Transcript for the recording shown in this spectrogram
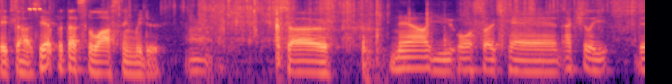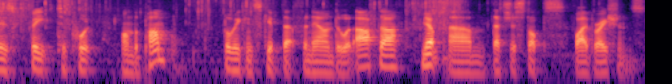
It does, yep, but that's the last thing we do. All right. So now you also can, actually, there's feet to put on the pump. but we can skip that for now and do it after. Yep. Um, that just stops vibrations.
